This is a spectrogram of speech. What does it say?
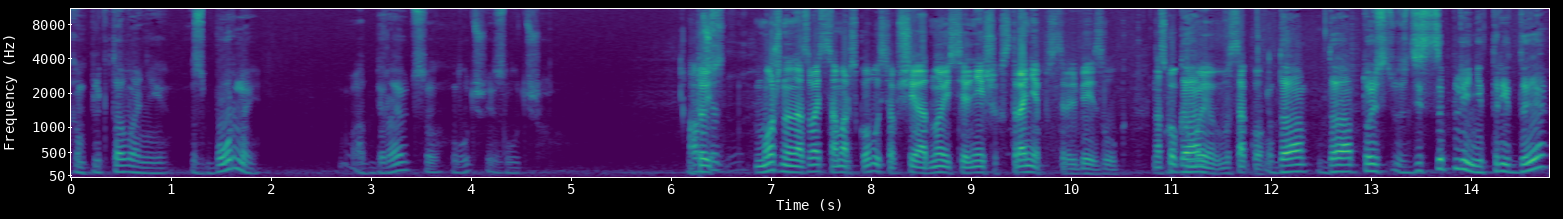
комплектовании сборной отбираются лучшие из лучших. А То вообще- есть можно назвать Самарскую область вообще одной из сильнейших в стране по стрельбе из лука. Насколько Да. мы высоко. Да, да. То есть в дисциплине 3D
